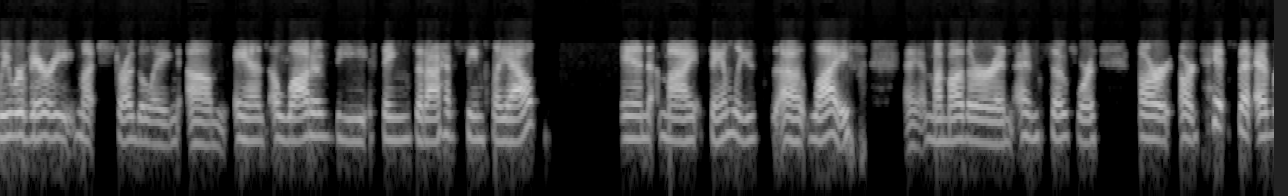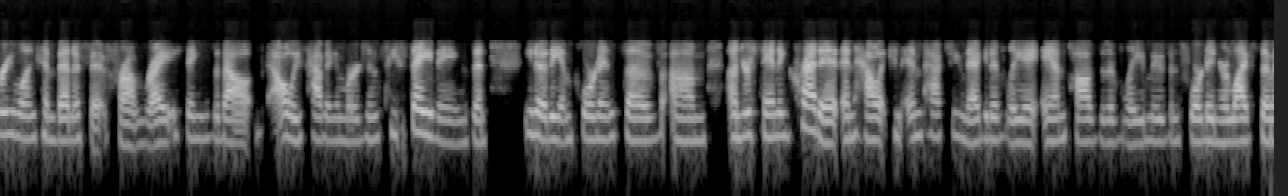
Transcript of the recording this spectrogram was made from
we were very much struggling um, and a lot of the things that i have seen play out in my family's uh, life and my mother and and so forth are are tips that everyone can benefit from right things about always having emergency savings and you know the importance of um, understanding credit and how it can impact you negatively and positively moving forward in your life so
